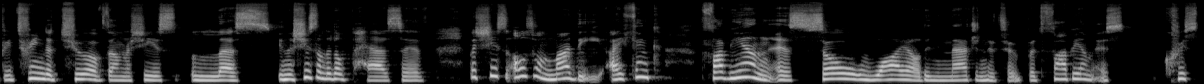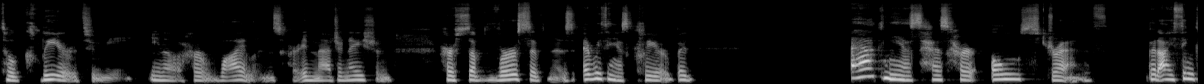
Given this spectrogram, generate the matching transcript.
between the two of them, she's less, you know, she's a little passive, but she's also muddy. I think Fabienne is so wild and imaginative, but Fabienne is crystal clear to me. You know, her violence, her imagination, her subversiveness, everything is clear, but Agnes has her own strength, but I think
